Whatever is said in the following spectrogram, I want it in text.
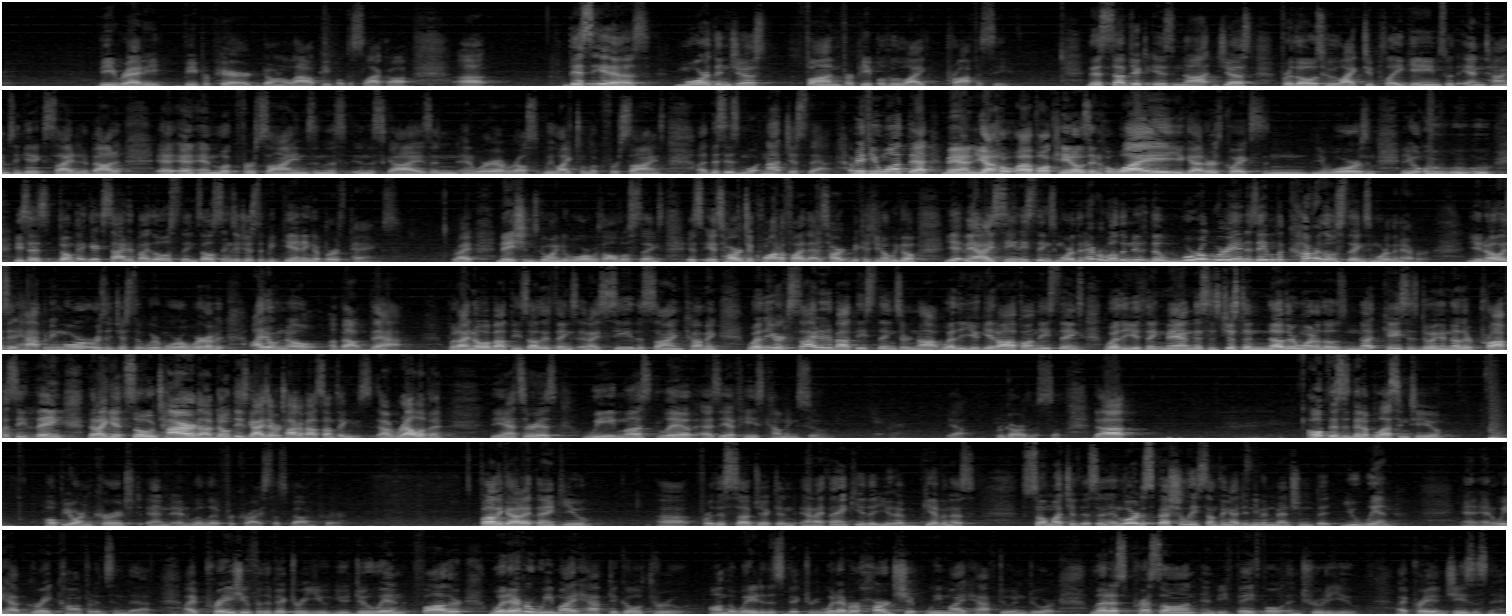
be ready, be prepared, don't allow people to slack off. Uh, this is more than just fun for people who like prophecy. This subject is not just for those who like to play games with end times and get excited about it and, and look for signs in the, in the skies and, and wherever else we like to look for signs. Uh, this is more, not just that. I mean, if you want that, man, you got uh, volcanoes in Hawaii, you got earthquakes and wars, and, and you go, ooh, ooh, ooh. He says, don't get excited by those things. Those things are just the beginning of birth pangs right? Nations going to war with all those things. It's, it's hard to quantify that. It's hard because, you know, we go, yeah, man, I see these things more than ever. Well, the, new, the world we're in is able to cover those things more than ever. You know, is it happening more or is it just that we're more aware of it? I don't know about that. But I know about these other things, and I see the sign coming. Whether you're excited about these things or not, whether you get off on these things, whether you think, man, this is just another one of those nutcases doing another prophecy thing that I get so tired of, don't these guys ever talk about something uh, relevant? The answer is we must live as if he's coming soon. Yeah, regardless. So, uh, I hope this has been a blessing to you. Hope you are encouraged and, and will live for Christ. Let's bow in prayer. Father God, I thank you uh, for this subject, and, and I thank you that you have given us so much of this. And, and Lord, especially something I didn't even mention that you win. And, and, we have great confidence in that. I praise you for the victory you, you do win. Father, whatever we might have to go through on the way to this victory, whatever hardship we might have to endure, let us press on and be faithful and true to you. I pray in Jesus' name.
